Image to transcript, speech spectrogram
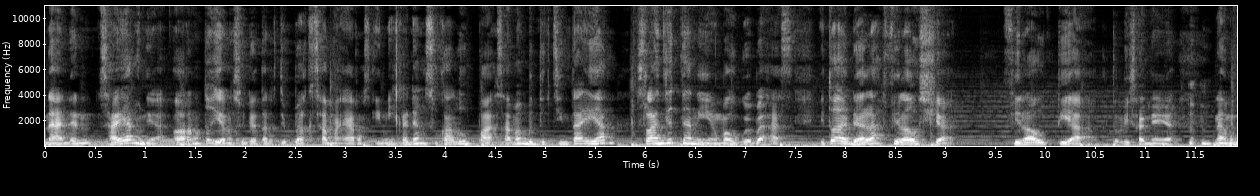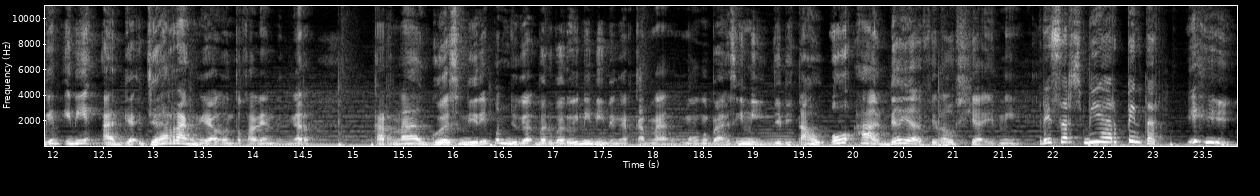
Nah dan sayangnya orang tuh yang sudah terjebak sama eros ini kadang suka lupa sama bentuk cinta yang selanjutnya nih yang mau gue bahas. Itu adalah philautia philautia tulisannya ya. Nah mungkin ini agak jarang ya untuk kalian dengar karena gue sendiri pun juga baru-baru ini nih dengar karena mau ngebahas ini jadi tahu oh ada ya Philautia ini. Research biar pinter. Ihi.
